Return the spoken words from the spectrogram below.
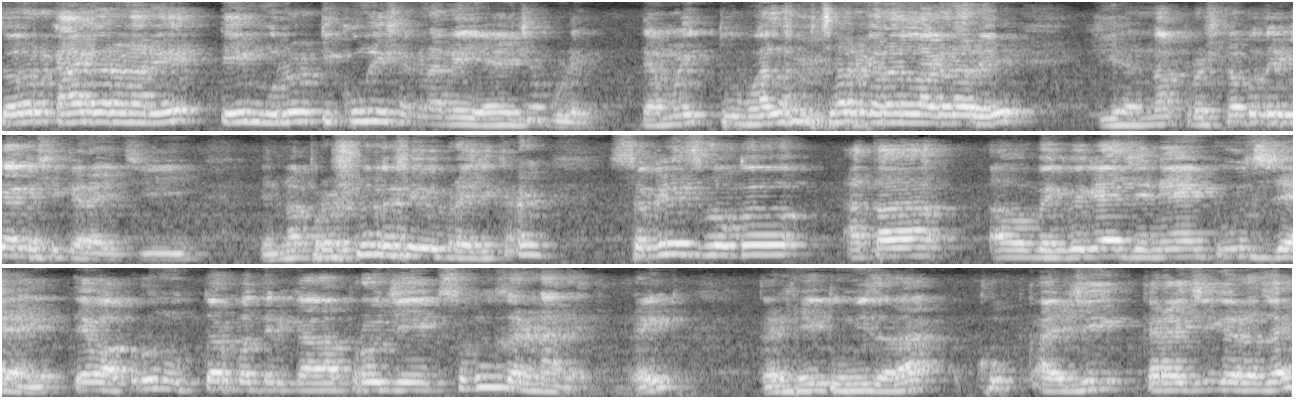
तर काय करणार आहे? ते मुलं टिकू नाही शकणार आहे याच्यापुढे. त्यामुळे तुम्हाला विचार करायला लागणार आहे की यांना प्रश्नपत्रिका कशी करायची? यांना प्रश्न कसे विचारायचे? कारण सगळेच लोक आता वेगवेगळ्या जेने आय टूल्स जे आहेत ते वापरून उत्तरपत्रिका प्रोजेक्ट सगळं करणार आहेत राईट तर हे तुम्ही जरा खूप काळजी करायची गरज आहे.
